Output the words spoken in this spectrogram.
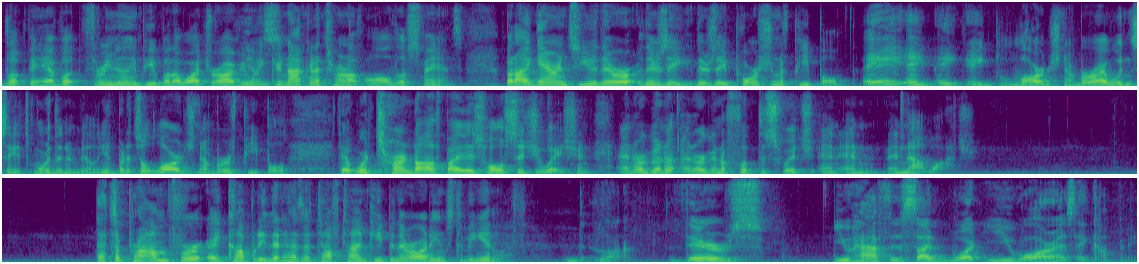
Look, they have what three million people that watch Raw every Yes. week. You're not going to turn off all those fans. But I guarantee you, there are, there's a there's a portion of people, a, a, a, a large number. I wouldn't say it's more than a million, but it's a large number of people that were turned off by this whole situation and are gonna and are gonna flip the switch and and, and not watch. That's a problem for a company that has a tough time keeping their audience to begin with. Look, there's. You have to decide what you are as a company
